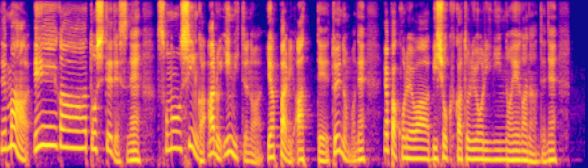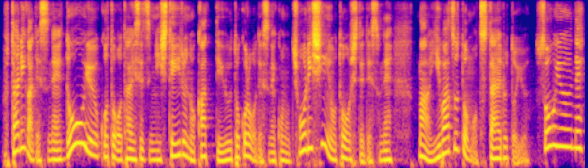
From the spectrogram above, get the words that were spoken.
で、まあ、映画としてですね、そのシーンがある意味っていうのはやっぱりあって、というのもね、やっぱこれは美食家と料理人の映画なんでね、2人がですね、どういうことを大切にしているのかっていうところをですね、この調理シーンを通してですね、まあ言わずとも伝えるという、そういうね、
